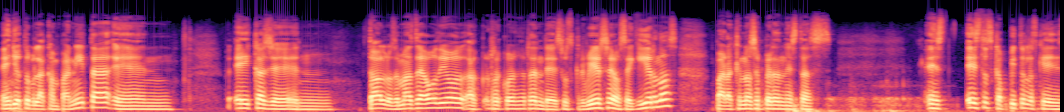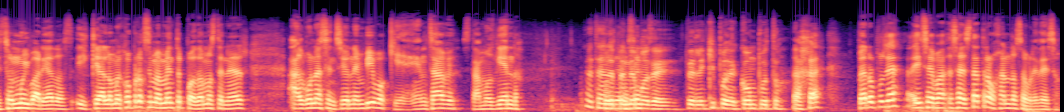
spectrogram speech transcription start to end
En YouTube la campanita. En Acast y en todos los demás de audio. Recuerden de suscribirse o seguirnos para que no se pierdan estas es- estos capítulos que son muy variados y que a lo mejor próximamente podamos tener alguna ascensión en vivo, quién sabe, estamos viendo. Eh, También dependemos de- del equipo de cómputo. Ajá, pero pues ya, ahí se va, se está trabajando sobre eso.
